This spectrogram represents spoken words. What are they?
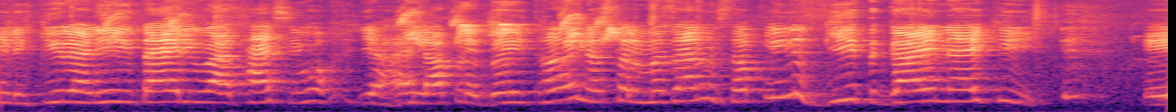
એલી કિરણ ઈ તારી વાત હાસી હો. એ હાલ આપણે બે થઈ ને અસલ મજાનું સપલીનું ગીત ગાઈ નાખી. એ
